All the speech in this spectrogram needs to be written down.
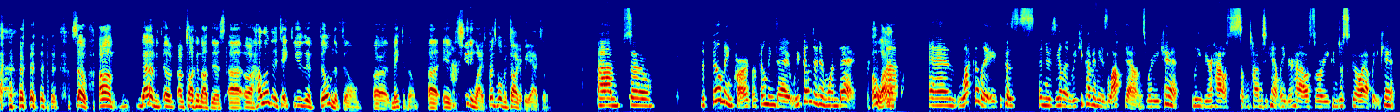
so, um, now that I'm, uh, I'm talking about this, uh, uh, how long did it take you to film the film, uh, make the film, uh, in shooting wise, principal photography, actually? Um, so the filming part, the filming day, we filmed it in one day. Oh, wow. Uh, and luckily, because in New Zealand, we keep having these lockdowns where you can't leave your house. Sometimes you can't leave your house, or you can just go out, but you can't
